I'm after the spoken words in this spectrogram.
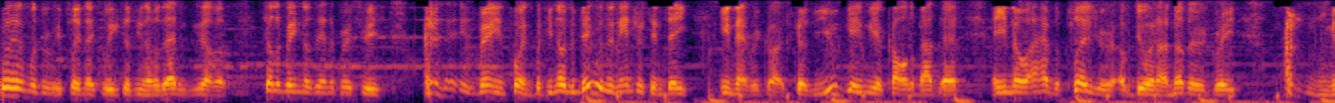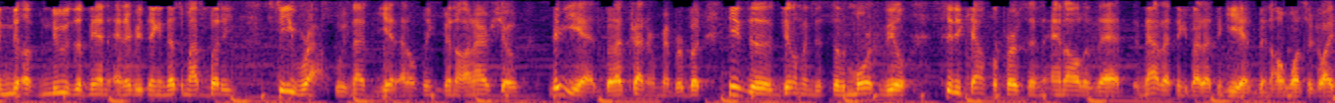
We'll hit with the replay next week because, you know, that is, you know, celebrating those anniversaries is very important. But, you know, today was an interesting day in that regard because you gave me a call about that. And, you know, I have the pleasure of doing another great of news event and everything. And that's my buddy Steve Rao, who has not yet, I don't think, been on our show. Maybe he has, but I'm trying to remember. But he's the gentleman that's the Morrisville City Council person and all of that. Now that I think about it, I think he has been on once or twice.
